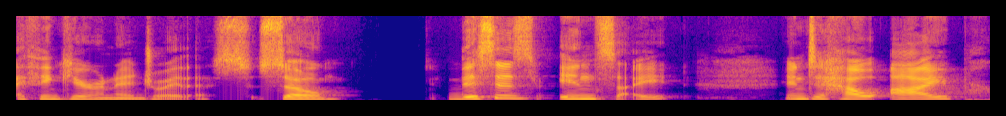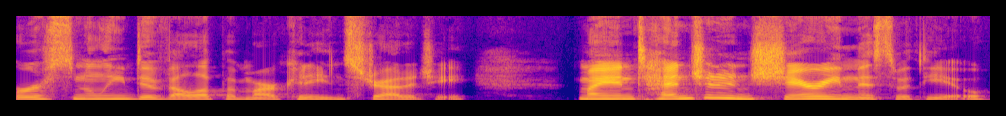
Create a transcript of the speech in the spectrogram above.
I think you're going to enjoy this. So, this is insight into how I personally develop a marketing strategy. My intention in sharing this with you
